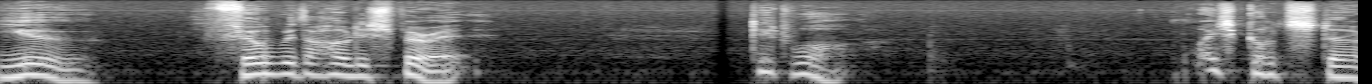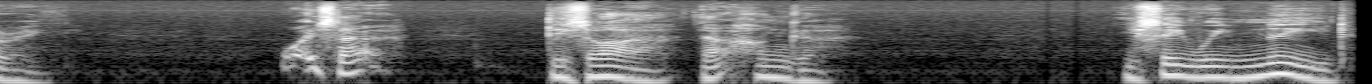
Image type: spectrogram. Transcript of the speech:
you, filled with the Holy Spirit, did what? What is God stirring? What is that desire, that hunger. You see, we need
